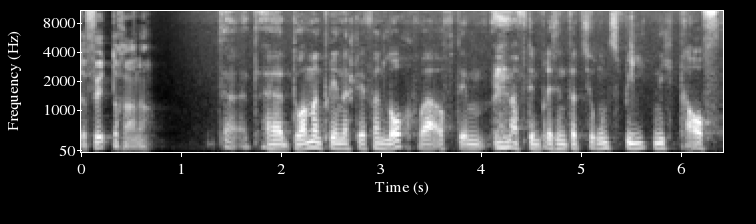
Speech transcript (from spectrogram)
da fehlt doch einer. Der, der Dormann-Trainer Stefan Loch war auf dem, auf dem Präsentationsbild nicht drauf.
